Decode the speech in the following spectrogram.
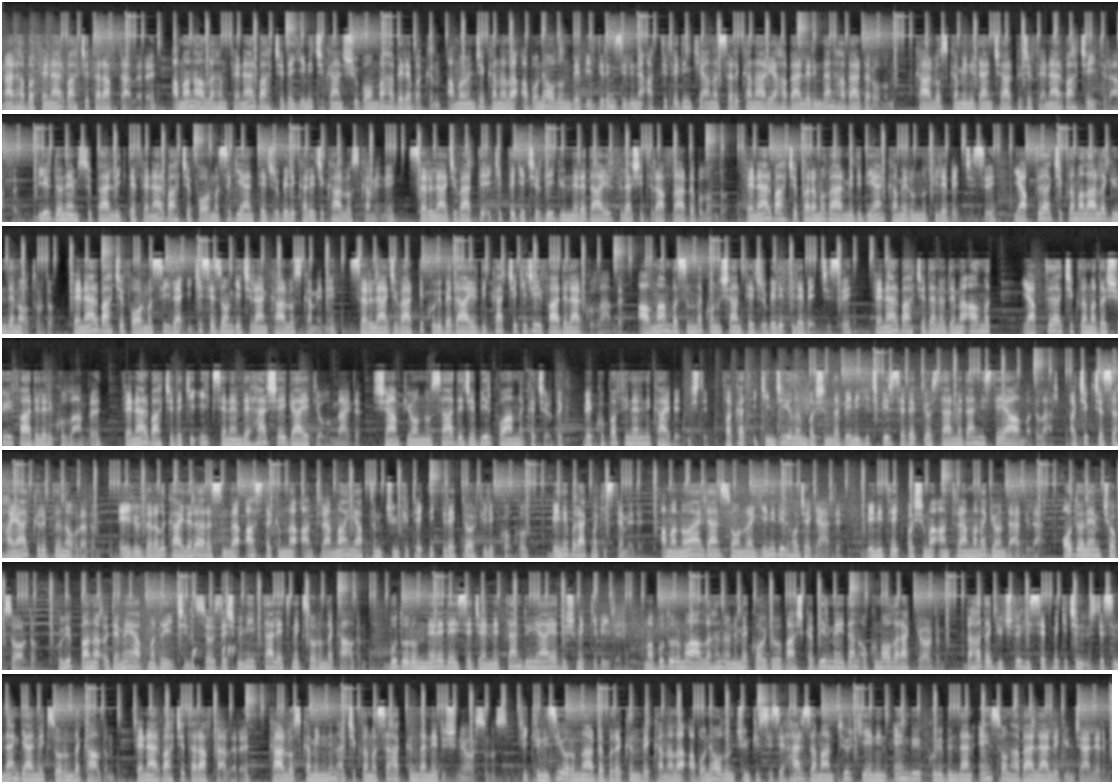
Merhaba Fenerbahçe taraftarları, aman Allah'ım Fenerbahçe'de yeni çıkan şu bomba habere bakın ama önce kanala abone olun ve bildirim zilini aktif edin ki ana sarı kanarya haberlerinden haberdar olun. Carlos Kameni'den çarpıcı Fenerbahçe itirafı. Bir dönem Süper Lig'de Fenerbahçe forması giyen tecrübeli kaleci Carlos Kameni, Sarı lacivertli ekipte geçirdiği günlere dair flash itiraflarda bulundu. Fenerbahçe paramı vermedi diyen Kamerunlu file bekçisi, yaptığı açıklamalarla gündeme oturdu. Fenerbahçe formasıyla iki sezon geçiren Carlos Kameni, Sarı lacivertli kulübe dair dikkat çekici ifadeler kullandı. Alman basınına konuşan tecrübeli file bekçisi, Fenerbahçe'den ödeme almadı. Yaptığı açıklamada şu ifadeleri kullandı, Fenerbahçe'deki ilk senemde her şey gayet yolundaydı. Şampiyonluğu sadece bir puanla kaçırdık ve kupa finalini kaybetmiştik. Fakat ikinci yılın başında beni hiçbir sebep göstermeden listeye almadılar. Açıkçası hayal kırıklığına uğradım. Eylül-Aralık ayları arasında az takımla antrenman yaptım çünkü teknik direktör Filip Koku, beni bırakmak istemedi. Ama Noel'den sonra yeni bir hoca geldi. Beni tek başıma antrenmana gönderdiler. O dönem çok zordu. Kulüp bana ödeme yapmadığı için sözleşmemi iptal etmek zorunda kaldım. Bu durum neredeyse cennetten dünyaya düşmek gibiydi. Ama bu durumu Allah'ın önüme koyduğu başka bir meydan okuma olarak gördüm. Daha da güçlü hissetmek için üstesinden gelmek zorunda kaldım. Fenerbahçe taraftarları, Carlos Kameni'nin açıklaması hakkında ne düşünüyorsunuz? Fikrinizi yorumlarda bırakın ve kanala abone olun çünkü sizi her zaman Türkiye'nin en büyük kulübünden en son haberlerle güncellerim.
